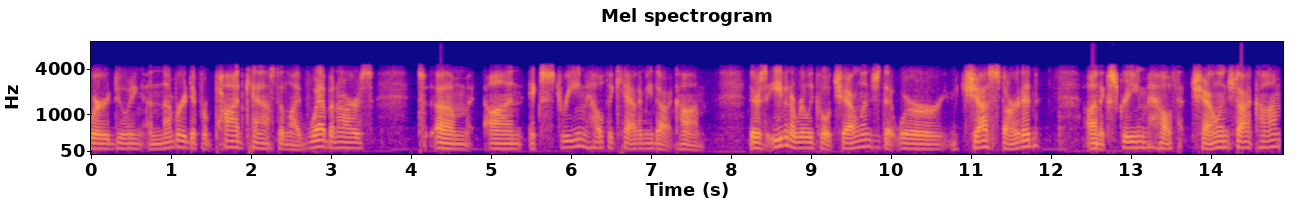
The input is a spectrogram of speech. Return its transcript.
we're doing a number of different podcasts and live webinars t- um, on extremehealthacademy.com. There's even a really cool challenge that we're just started on extremehealthchallenge.com.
